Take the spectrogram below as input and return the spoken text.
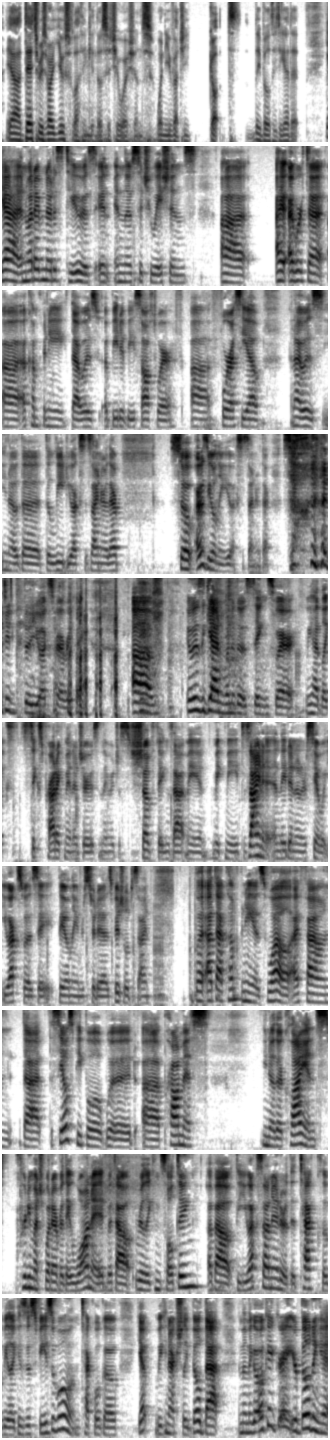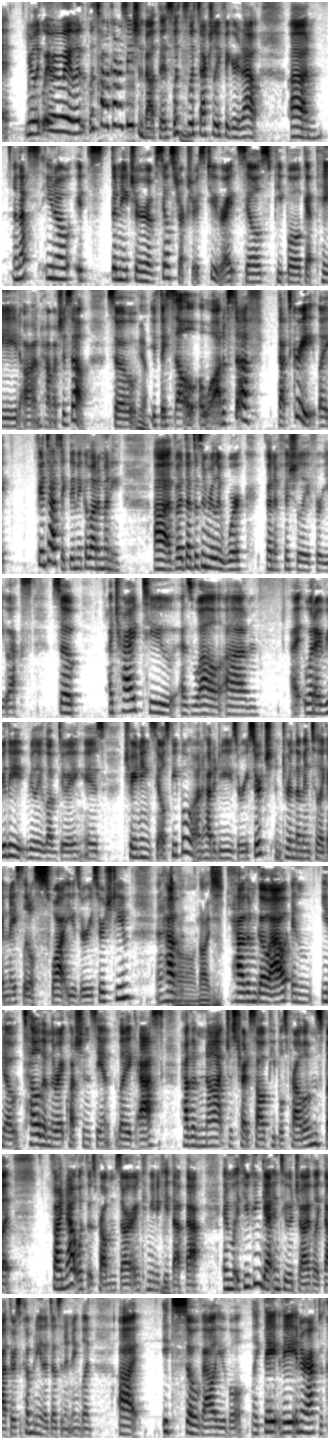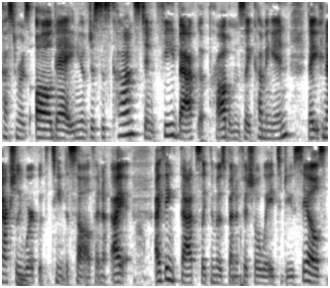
yeah, data is very useful. I think in Mm. those situations when you've actually got the ability to get it. Yeah, and what I've noticed too is in, in those situations, uh, I, I worked at uh, a company that was a B2B software uh, for SEO, and I was, you know, the, the lead UX designer there. So I was the only UX designer there. So I did the UX for everything. um, it was, again, one of those things where we had like six product managers and they would just shove things at me and make me design it, and they didn't understand what UX was. They, they only understood it as visual design but at that company as well, I found that the salespeople would uh, promise, you know, their clients pretty much whatever they wanted without really consulting about the UX on it or the tech. They'll be like, "Is this feasible?" And tech will go, "Yep, we can actually build that." And then they go, "Okay, great, you're building it." You're like, "Wait, wait, wait, let, let's have a conversation about this. Let's let's actually figure it out." Um, and that's you know it's the nature of sales structures too right sales people get paid on how much to sell so Yeah. if they sell a lot of stuff that's great like fantastic they make a lot of money uh, but that doesn't really work beneficially for ux so i tried to as well um, I, what i really really love doing is training salespeople on how to do user research and turn them into like a nice little SWAT user research team and have Oh, nice. have them go out and you know tell them the right questions and like asked have them not just try to solve people's problems but find out what those problems are and communicate that back. And if you can get into a jive like that there's a company that does it in england uh, it's so valuable. Like they they interact with customers all day and you have just this constant feedback of problems like coming in that you can actually work with the team to solve. And i i think that's like the most beneficial way to do sales.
